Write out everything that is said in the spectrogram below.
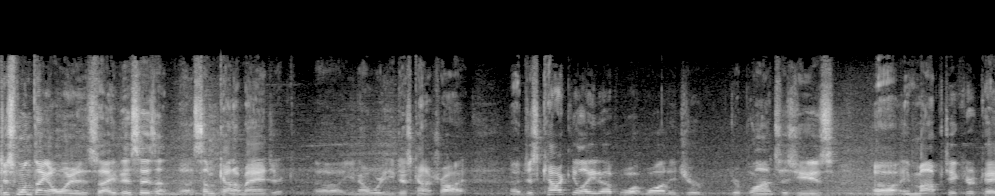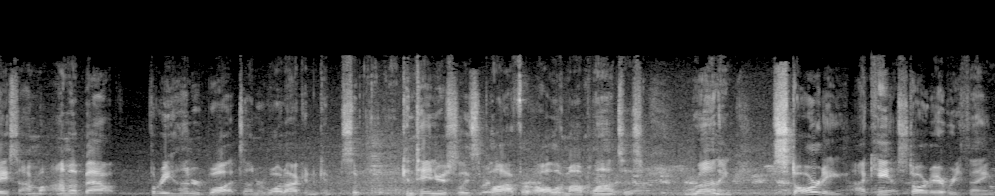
just one thing I wanted to say, this isn't uh, some kind of magic, uh, you know, where you just kind of try it. Uh, just calculate up what wattage your, your appliances use. Uh, in my particular case, I'm, I'm about 300 watts under what I can con su continuously supply for all of my appliances running. Starting, I can't start everything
